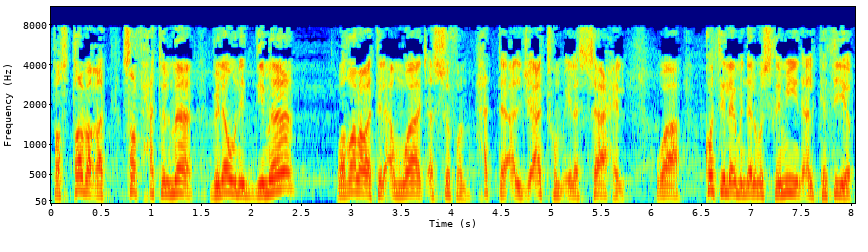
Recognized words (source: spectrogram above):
فاصطبغت صفحة الماء بلون الدماء وضربت الأمواج السفن حتى ألجأتهم إلى الساحل وقتل من المسلمين الكثير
